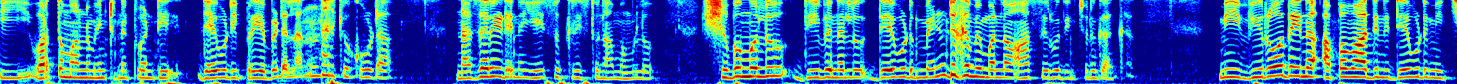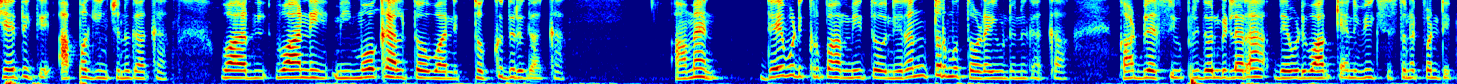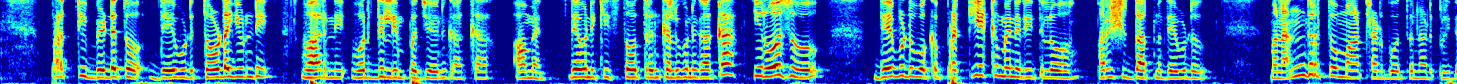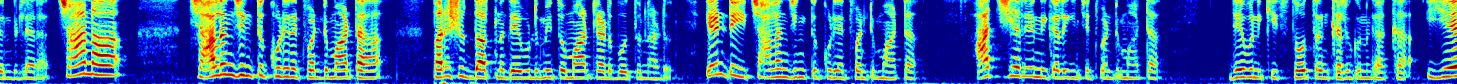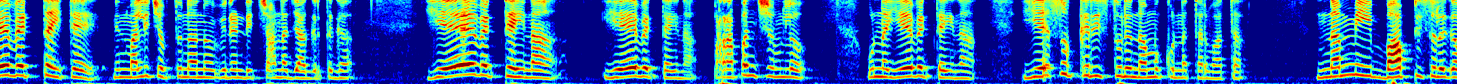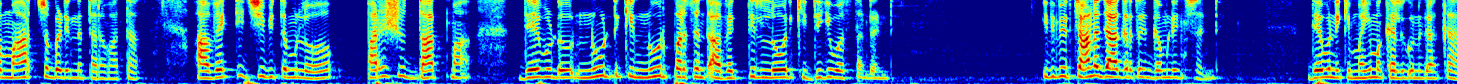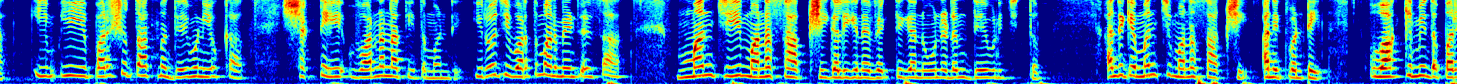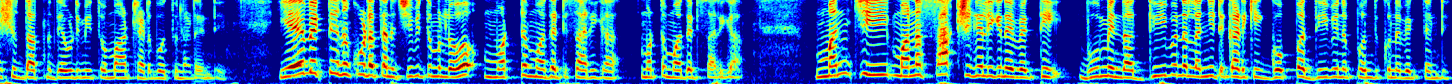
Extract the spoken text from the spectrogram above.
ఈ వర్తమానం వింటున్నటువంటి దేవుడి ప్రియ బిడ్డలందరికీ కూడా నజరేడైన యేసుక్రీస్తు నామంలో శుభములు దీవెనలు దేవుడు మెండుగా మిమ్మల్ని ఆశీర్వదించునుగాక మీ విరోధైన అపవాదిని దేవుడు మీ చేతికి అప్పగించునుగాక వారిని వాణ్ణి మీ మోకాలతో వారిని తొక్కుదురుగాక ఆమెన్. దేవుడి కృప మీతో నిరంతరము తోడై ఉండునుగాక గాడ్ బ్లెస్ యూ. ప్రిదోన్ బిడ్లరా దేవుడి వాక్యాన్ని వీక్షిస్తున్నటువంటి ప్రతి బిడ్డతో దేవుడు తోడయుండి వారిని వారిని వర్ధిల్లింపజేయునుగాక. ఆమెన్. దేవునికి స్తోత్రం కలుగునుగాక. ఈరోజు దేవుడు ఒక ప్రత్యేకమైన రీతిలో పరిశుద్ధాత్మ దేవుడు మనందరితో మాట్లాడబోతున్నాడు ప్రిదోన్ బిడ్డారా చాలా ఛాలెంజింగ్తో కూడినటువంటి మాట పరిశుద్ధాత్మ దేవుడు మీతో మాట్లాడబోతున్నాడు. ఏంటి ఛాలెంజింగ్తో కూడినటువంటి మాట? ఆశ్చర్యాన్ని కలిగించేటువంటి మాట? దేవునికి స్తోత్రం కలుగునుగాక ఏ వ్యక్తి అయితే నేను మళ్ళీ చెప్తున్నాను వినండి చాలా జాగ్రత్తగా. ఏ వ్యక్తి అయినా ఏ వ్యక్తి అయినా ప్రపంచంలో ఉన్న ఏ వ్యక్తి అయినా యేసుక్రీస్తుని నమ్ముకున్న తర్వాత నమ్మి బాప్తిసులుగా మార్చబడిన తర్వాత ఆ వ్యక్తి జీవితంలో పరిశుద్ధాత్మ దేవుడు నూటికి నూరు పర్సెంట్ ఆ వ్యక్తిలోనికి దిగి వస్తాడండి. ఇది మీరు చాలా జాగ్రత్తగా గమనించండి. దేవునికి మహిమ కలుగునుగాక ఈ ఈ పరిశుద్ధాత్మ దేవుని యొక్క శక్తి వర్ణనాతీతం అండి ఈరోజు ఈ వర్తమానం ఏంటి తెలుసా? మంచి మనస్సాక్షి కలిగిన వ్యక్తిగా ఉండడం దేవుని చిత్తం. అందుకే మంచి మనస్సాక్షి అనేటువంటి వాక్యం మీద పరిశుద్ధాత్మ దేవుడు మీతో మాట్లాడబోతున్నాడండి. ఏ వ్యక్తి అయినా కూడా తన జీవితంలో మొట్టమొదటిసారిగా మొట్టమొదటిసారిగా మంచి మనస్సాక్షి కలిగిన వ్యక్తి భూమి మీద దీవెనలన్నిటికాడికి గొప్ప దీవెన పొందుకున్న వ్యక్తి అండి.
